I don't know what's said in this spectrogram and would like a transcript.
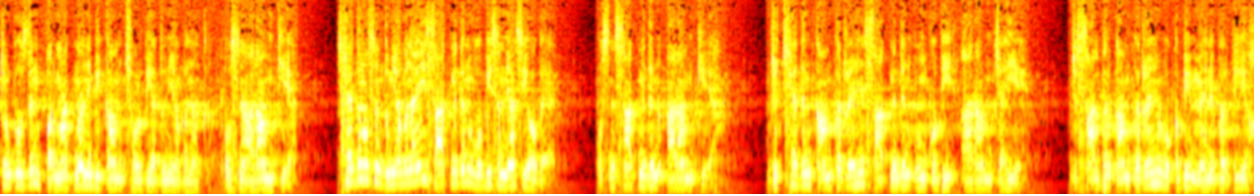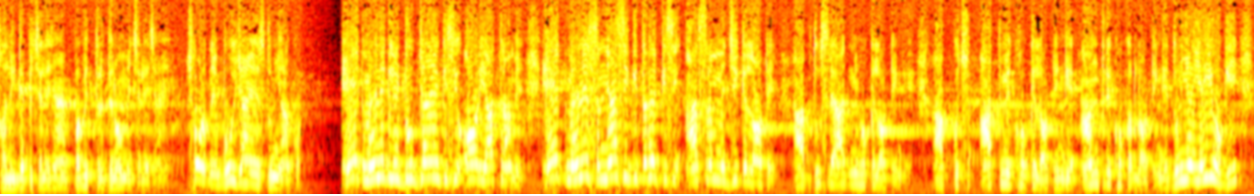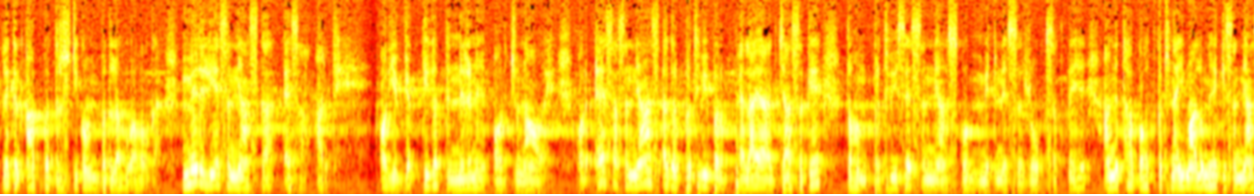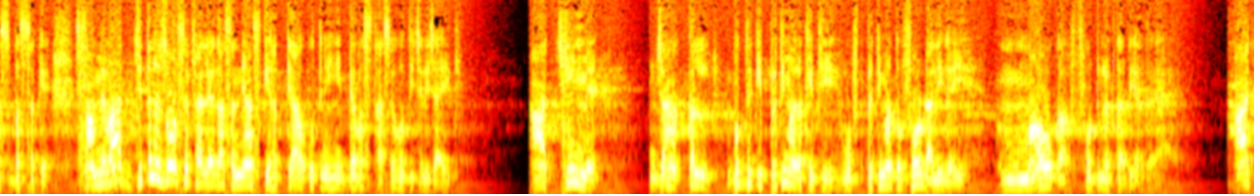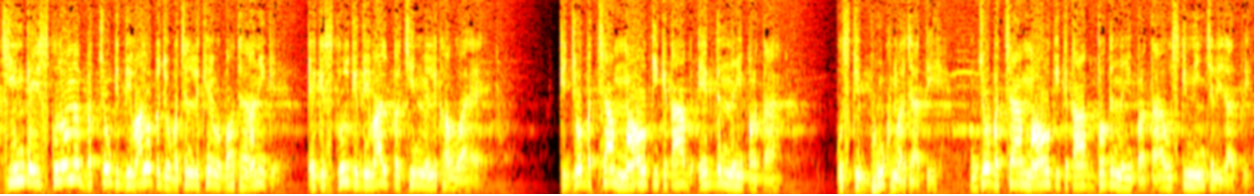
क्योंकि उस दिन परमात्मा ने भी काम छोड़ दिया दुनिया बनाकर। उसने आराम किया। छह दिन उसने दुनिया बनाई, सातवें दिन वो भी सन्यासी हो गया। उसने सातवें दिन आराम किया। जो छह दिन काम कर रहे हैं, सातवें दिन उनको भी आराम चाहिए। जो साल भर काम कर रहे हैं, वो कभी महीने भर के लिए हॉलीडे पे चले जाएँ, पवित्र दिनों में चले जाएँ। छोड़ दें, भूल जाएँ इस दुनिया को। एक महीने के लिए डूब जाएँ किसी और यात्रा में। एक महीने सन्यासी की तरह किसी आश्रम में जी के लौटे। आप दूसरे आदमी होकर लौटेंगे। आप कुछ आत्मिक होकर लौटेंगे, आंतरिक होकर लौटेंगे। दुनिया यही होगी, लेकिन आपका दृष्टिकोण बदला हुआ होगा। मेरे लिए सन्यास का ऐसा अर्थ है। और ये व्यक्तिगत निर्णय और चुनाव है। और ऐसा सन्यास अगर पृथ्वी पर फैलाया जा सके तो हम पृथ्वी से सन्यास को मिटने से रोक सकते हैं। अन्यथा बहुत कठिनाई मालूम है कि सन्यास बच सके। साम्यवाद जितने ज़ोर से फैलेगा, सन्यास की हत्या उतनी ही व्यवस्था से होती चली जाएगी। आज चीन में, जहाँ कल बुद्ध की प्रतिमा रखी थी, वो प्रतिमा तो फोड़ डाली गई है। माओ का फ़ोटो लटका दिया गया है। आज चीन के स्कूलों में बच्चों की दीवालों पर जो वचन लिखे हैं, वो बहुत हैरानी के। एक स्कूल की दीवार पर चीन में लिखा हुआ है कि जो बच्चा माओ की किताब एक दिन नहीं पढ़ता, उसकी भूख मर जाती है। जो बच्चा माओ की किताब दो दिन नहीं पढ़ता, उसकी नींद चली जाती।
